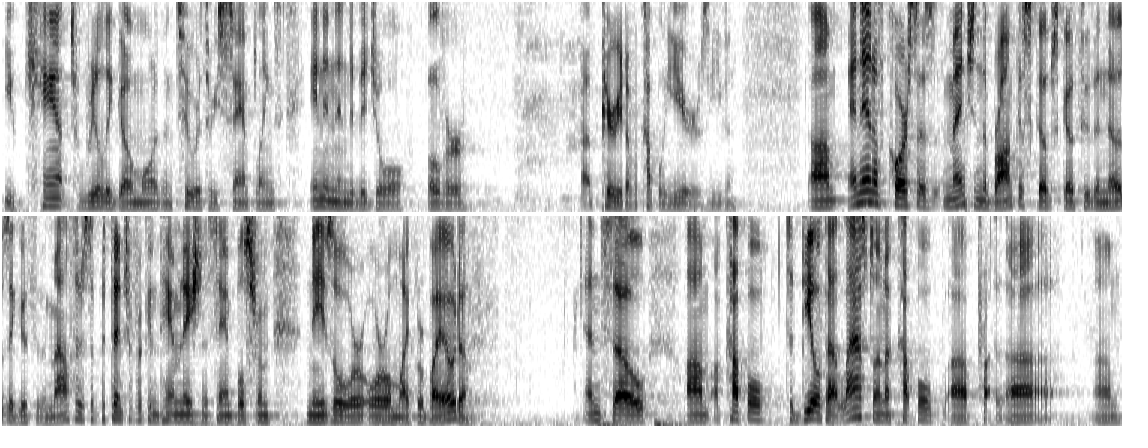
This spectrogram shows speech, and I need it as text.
you can't really go more than two or three samplings in an individual over a period of a couple of years even. Um, and then, of course, as mentioned, the bronchoscopes go through the nose, they go through the mouth. There's a potential for contamination of samples from nasal or oral microbiota. And so um, a couple, to deal with that last one, a couple uh, uh, um,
